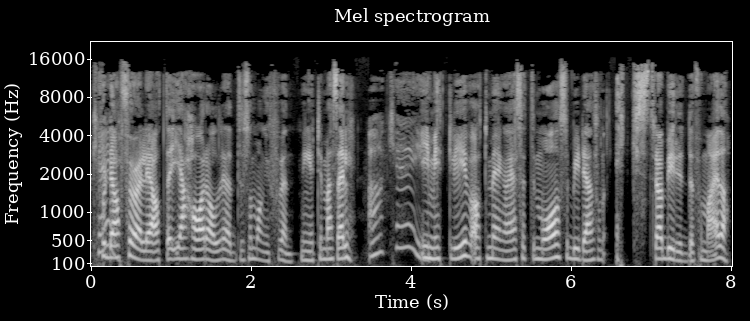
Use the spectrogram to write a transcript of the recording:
Okay. For da føler jeg at jeg har allerede så mange forventninger til meg selv okay. i mitt liv at med en gang jeg setter mål, så blir det en sånn ekstra byrde for meg, da.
